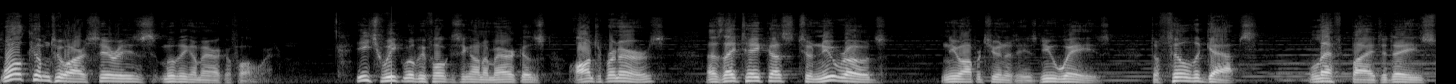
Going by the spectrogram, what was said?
Welcome to our series, Moving America Forward. Each week we'll be focusing on America's entrepreneurs as they take us to new roads, new opportunities, new ways to fill the gaps left by today's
